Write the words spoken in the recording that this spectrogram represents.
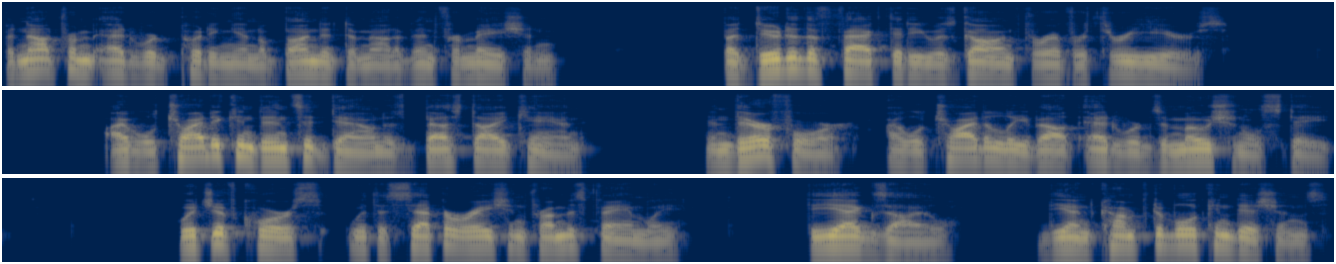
but not from Edward putting in abundant amount of information, but due to the fact that he was gone for over three years. I will try to condense it down as best I can, and therefore I will try to leave out Edward's emotional state, which, of course, with the separation from his family, the exile, the uncomfortable conditions,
